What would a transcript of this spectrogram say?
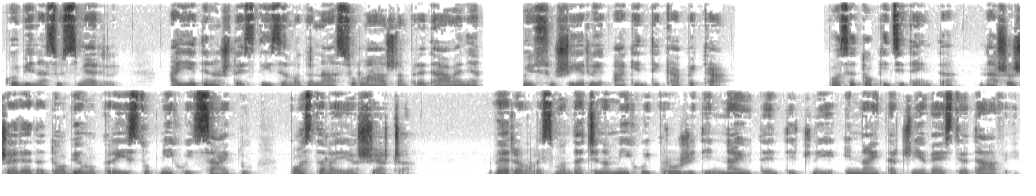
koji bi nas usmjerili, a jedino što je stizalo do nas su lažna predavanja koji su širili agenti KPK. Poslije tog incidenta, naša želja da dobijemo pristup Mihu i sajtu postala je još jača. Verovali smo da će nam Mihu i pružiti najutentičnije i najtačnije vesti o Davi,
